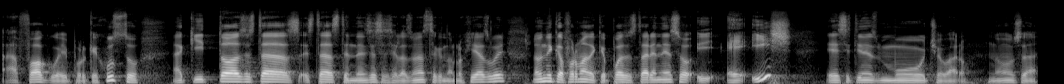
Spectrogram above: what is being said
ah, fuck, güey, porque justo aquí todas estas, estas tendencias hacia las nuevas tecnologías, güey, la única forma de que puedas estar en eso y, e ish es si tienes mucho varo, ¿no? O sea,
